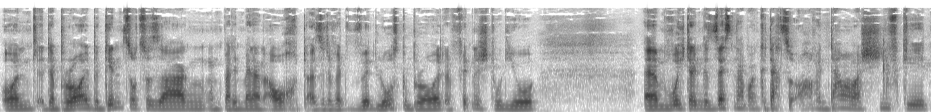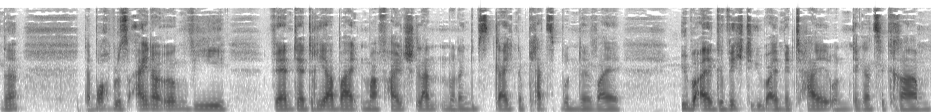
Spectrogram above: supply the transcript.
Und der Brawl beginnt sozusagen und bei den Männern auch. Also da wird, wird losgebrawlt im Fitnessstudio. Ähm, wo ich dann gesessen habe und gedacht, so, oh, wenn da mal was schief geht, ne, da braucht bloß einer irgendwie während der Dreharbeiten mal falsch landen und dann gibt es gleich eine Platzbunde, weil überall Gewichte, überall Metall und der ganze Kram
